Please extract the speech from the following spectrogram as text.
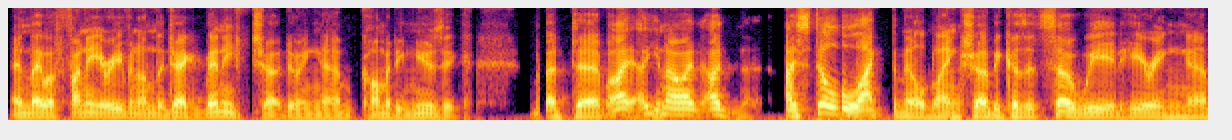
and they were funnier even on the Jack Benny show doing um, comedy music. But uh, I, you know, I, I I still like the Mel Blanc show because it's so weird hearing. Uh,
